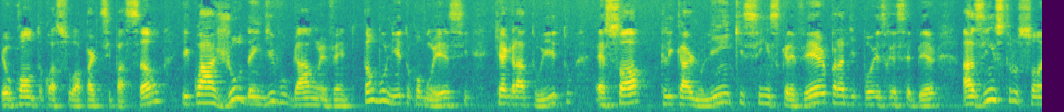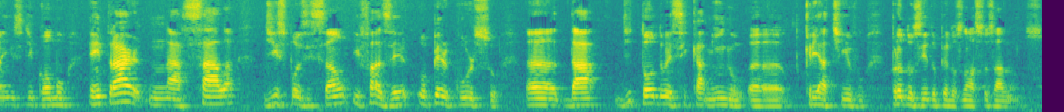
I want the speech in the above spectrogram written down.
Eu conto com a sua participação e com a ajuda em divulgar um evento tão bonito como esse, que é gratuito. É só clicar no link, se inscrever para depois receber as instruções de como entrar na sala de exposição e fazer o percurso uh, da, de todo esse caminho uh, criativo produzido pelos nossos alunos.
